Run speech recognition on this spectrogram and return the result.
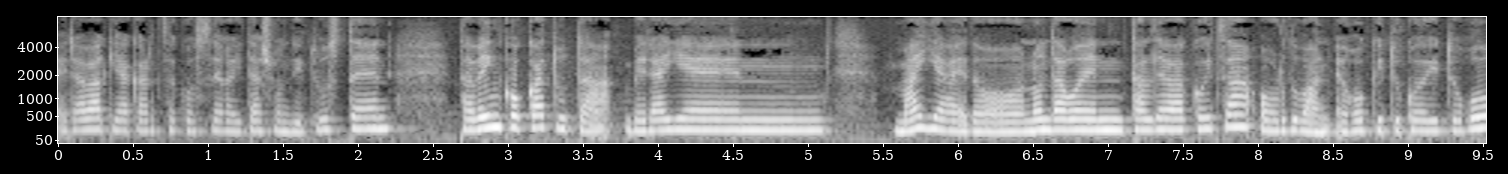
erabakiak hartzeko ze gaitasun dituzten, eta behin kokatuta beraien maila edo non dagoen talde bakoitza, orduan egokituko ditugu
